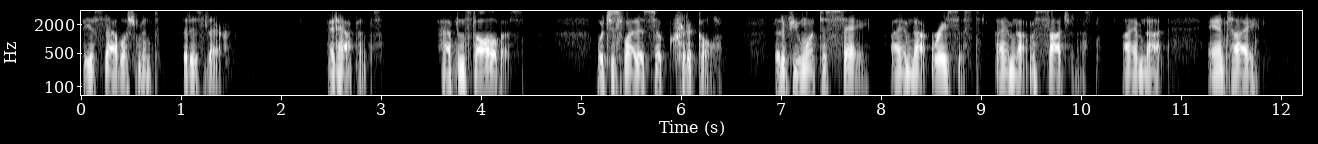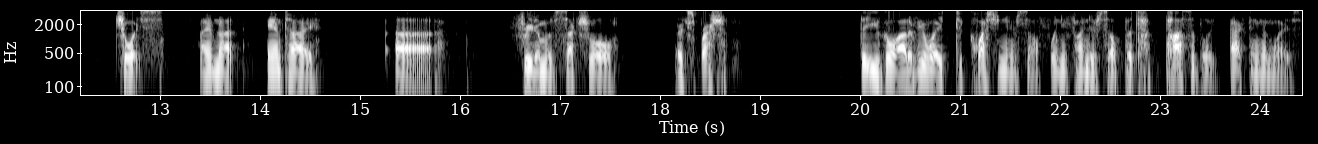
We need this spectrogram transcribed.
the establishment that is there. It happens. It happens to all of us, which is why it is so critical that if you want to say, I am not racist, I am not misogynist, I am not anti choice, I am not anti uh, freedom of sexual expression, that you go out of your way to question yourself when you find yourself but possibly acting in ways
